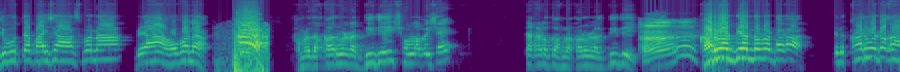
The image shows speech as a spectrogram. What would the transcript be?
জীবুতে পয়সা আসবে না বেয়া হবে না। আমরা তো কারোটা দিয়ে দেই সবলা পয়সায়। টাকাটা তো আমরা কারোটা দিয়ে দেই। দিয়ান তোমার টাকা। কিন্তু কারুয়া টাকা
